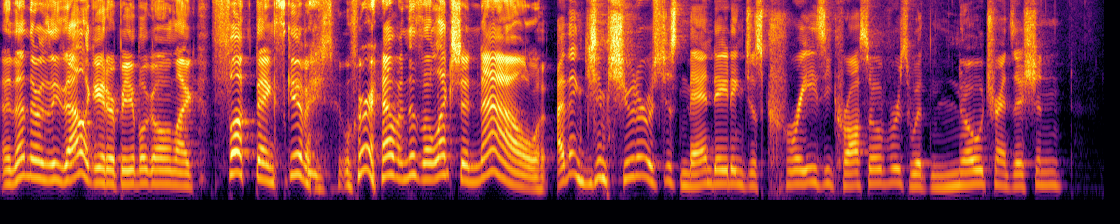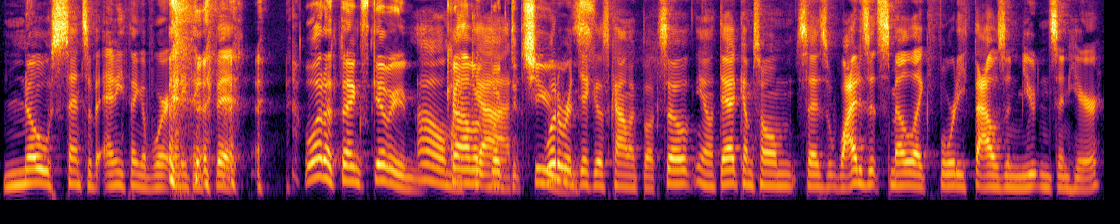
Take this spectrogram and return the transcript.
and then there's these alligator people going like, "Fuck Thanksgiving, we're having this election now." I think Jim Shooter was just mandating just crazy crossovers with no transition, no sense of anything of where anything fit. What a Thanksgiving Oh comic god! book to choose! What a ridiculous comic book. So you know, Dad comes home, says, "Why does it smell like forty thousand mutants in here?"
